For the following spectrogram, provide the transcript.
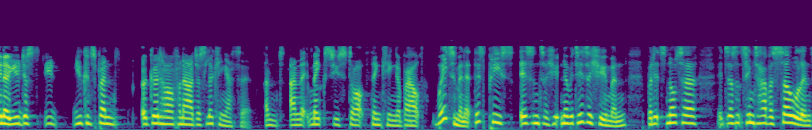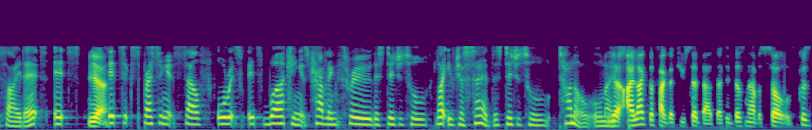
you know, you just, you, you can spend a good half an hour just looking at it. And, and it makes you start thinking about wait a minute this piece isn't a hu- no it is a human but it's not a it doesn't seem to have a soul inside it it's Yeah. it's expressing itself or it's it's working it's traveling through this digital like you've just said this digital tunnel almost Yeah, I like the fact that you said that, that it doesn't have a soul. Because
